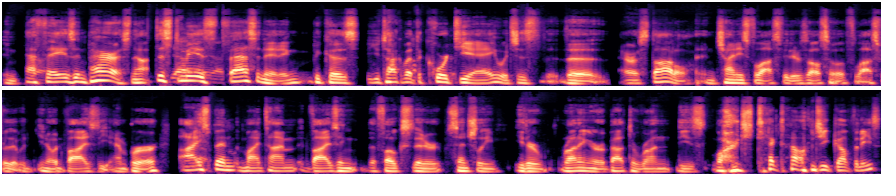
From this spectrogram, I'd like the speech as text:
in cafes in Paris. Now, this to me yeah, is yeah. fascinating because you talk about the courtier, which is the, the, Aristotle in Chinese philosophy. There's also a philosopher that would, you know, advise the emperor. I spend my time advising the folks that are essentially either running or about to run these large technology companies.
